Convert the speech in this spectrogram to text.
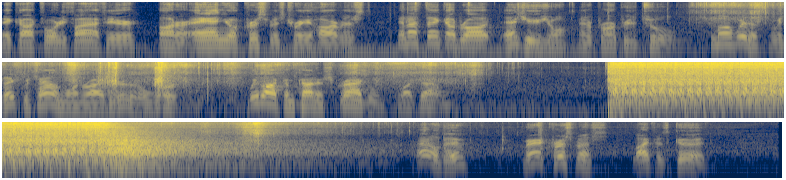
Hickok 45 here on our annual Christmas tree harvest. And I think I brought, as usual, an appropriate tool. Come on with us. We think we found one right here that'll work. We like them kind of scraggly, like that one. That'll do. Merry Christmas. Life is good.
